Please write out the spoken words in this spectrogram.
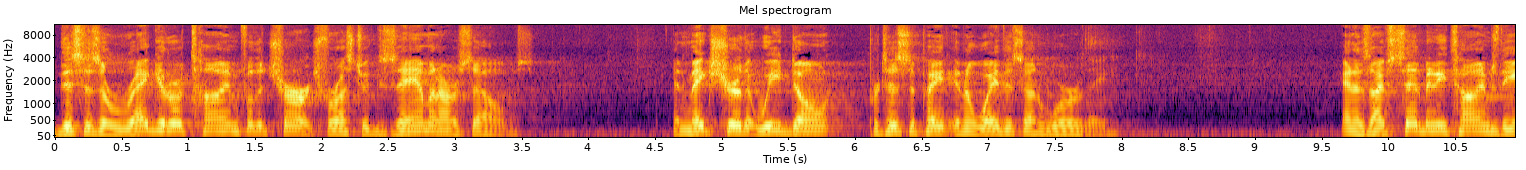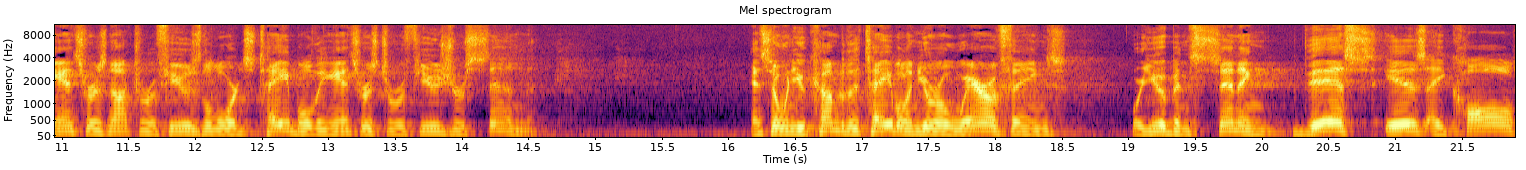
This is a regular time for the church for us to examine ourselves and make sure that we don't participate in a way that's unworthy. And as I've said many times, the answer is not to refuse the Lord's table, the answer is to refuse your sin. And so when you come to the table and you're aware of things where you have been sinning, this is a call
